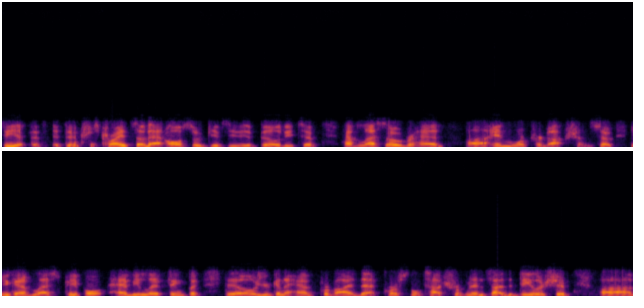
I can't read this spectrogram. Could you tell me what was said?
see if it's, interest, right? So that also gives you the ability to have less overhead, uh, and more production. So you can have less people heavy lifting, but still you're going to have provide that personal touch from inside the dealership uh,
